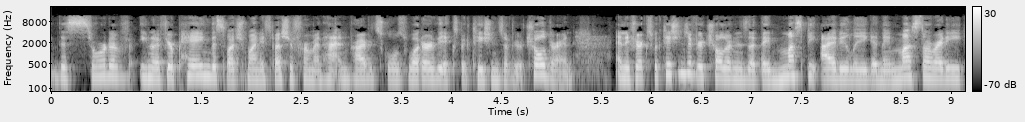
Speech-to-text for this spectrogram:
this sort of you know if you're paying this much money especially for manhattan private schools what are the expectations of your children? And if your expectations of your children is that they must be ivy league and they must already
